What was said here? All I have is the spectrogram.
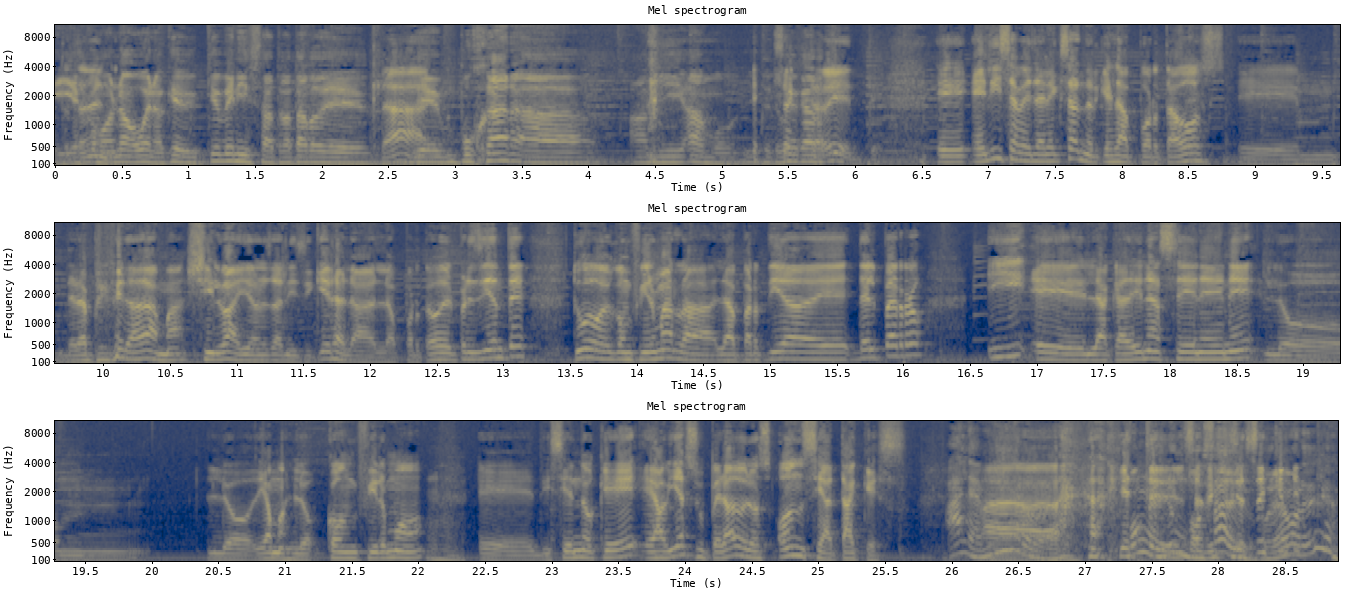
Y es como, no, bueno, ¿qué, qué venís a tratar de, Claro. de empujar a, a mi amo? Exactamente. Eh, Elizabeth Alexander, que es la portavoz eh, de la primera dama, Jill Biden, o sea, ni siquiera la, la portavoz del presidente, tuvo que confirmar la, la partida de- del perro y eh, la cadena CNN lo, mm, lo, digamos, lo confirmó eh, diciendo que había superado los 11 ataques. ¡Ah, la mierda! a gente del un por de Dios.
